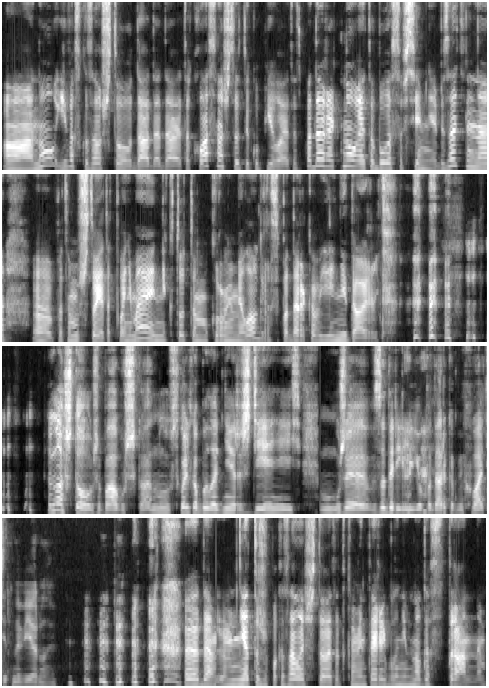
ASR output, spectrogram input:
А, ну, Ива сказала, что да-да-да, это классно, что ты купила этот подарок, но это было совсем не обязательно, э, потому что, я так понимаю, никто там, кроме Мелагрос, подарков ей не дарит. Ну а что уже, бабушка, ну сколько было дней рождений, уже задарили ее подарками, хватит, наверное. Э, да, мне тоже показалось, что этот комментарий был немного странным.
